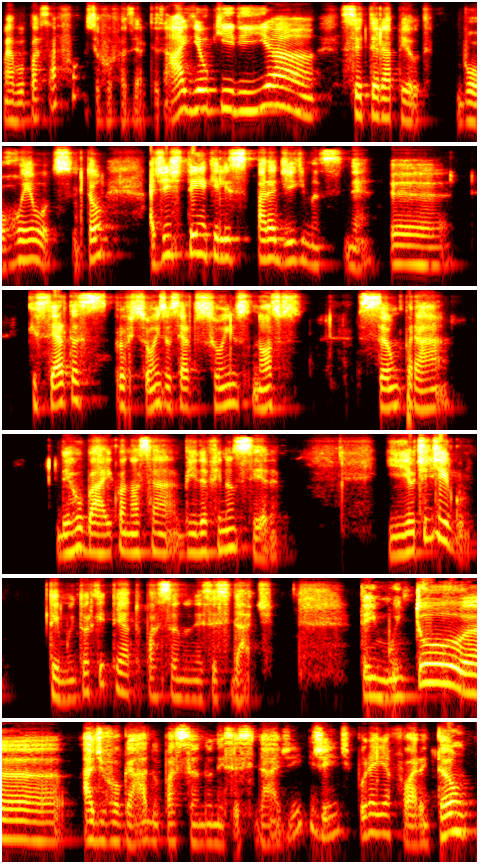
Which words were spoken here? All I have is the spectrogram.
mas vou passar fome se eu for fazer artesanato. Ah, eu queria ser terapeuta, vou roer outros. Então, a gente tem aqueles paradigmas, né? Uh, que certas profissões ou certos sonhos nossos são para derrubar aí com a nossa vida financeira. E eu te digo, tem muito arquiteto passando necessidade. Tem muito uh, advogado passando necessidade e gente por aí afora. Então,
